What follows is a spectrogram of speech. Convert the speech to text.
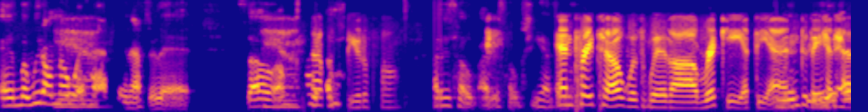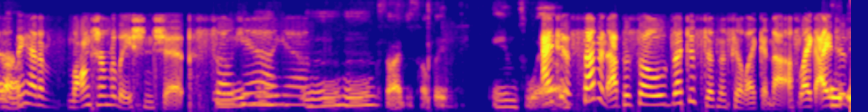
and but we don't know what happened after that. So Yeah, like, that was beautiful. I just hope I just hope she has. And Pray Tell was with uh Ricky at the end. Ricky, They had had a they had a long term relationship. So yeah, Mhm, yeah. mhm. So I just hope it ends well. I just seven episodes. That just doesn't feel like enough. Like I just,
